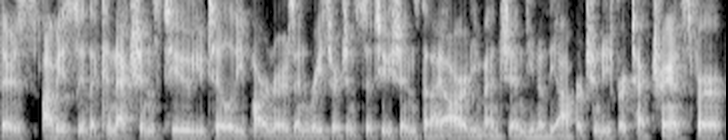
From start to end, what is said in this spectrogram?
there's obviously the connections to utility partners and research institutions that I already mentioned, you know, the opportunity for tech transfer,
